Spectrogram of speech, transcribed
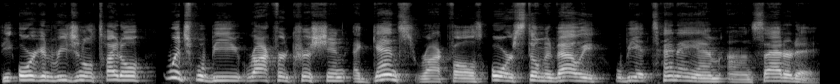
The Oregon Regional title, which will be Rockford Christian against Rock Falls or Stillman Valley, will be at 10 a.m. on Saturday.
